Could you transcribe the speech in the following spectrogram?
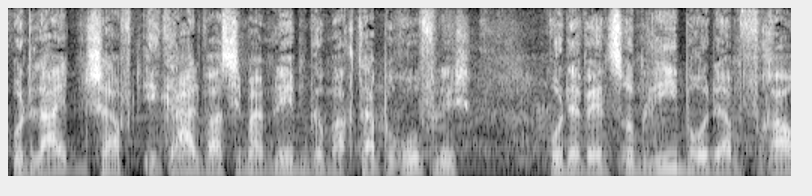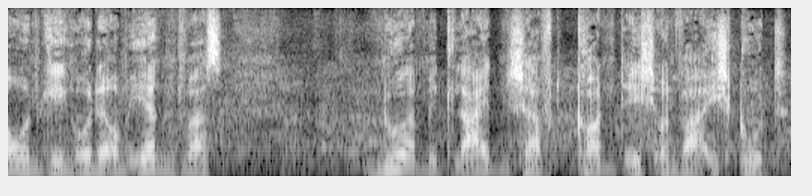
Und Leidenschaft, egal was ich in meinem Leben gemacht habe, beruflich oder wenn es um Liebe oder um Frauen ging oder um irgendwas, nur mit Leidenschaft konnte ich und war ich gut.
